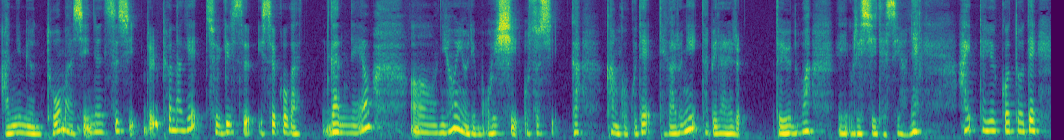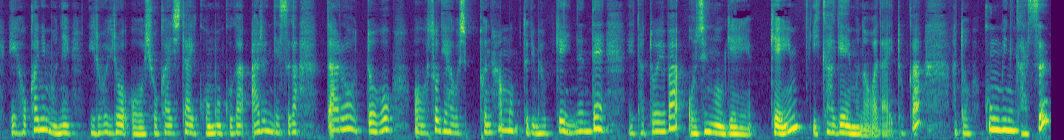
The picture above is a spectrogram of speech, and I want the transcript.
아니면 더 맛있는 스시를 편하게 즐길 수 있을 것 같, 같 元年を日本よりも美味しいお寿司が韓国で手軽に食べられるというのは、えー、嬉しいですよね。はい、ということで、えー、他にもねいろいろ紹介したい項目があるんですが따로또소개하고싶은항목들이몇개있는데例えば오징어게임ゲームイカゲームの話題とかあと「国民カス」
